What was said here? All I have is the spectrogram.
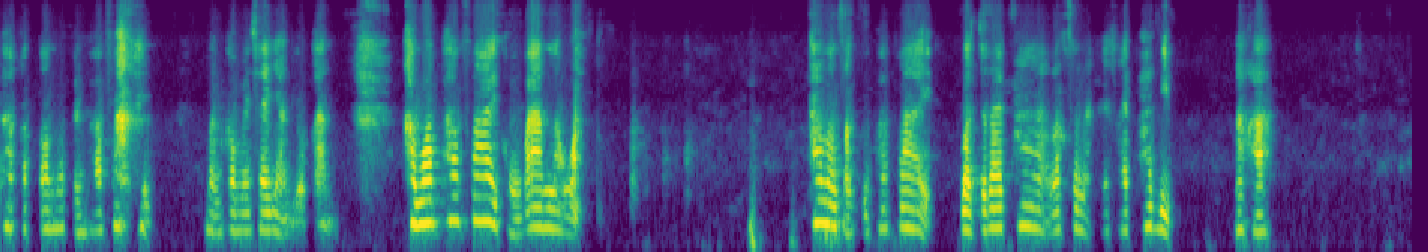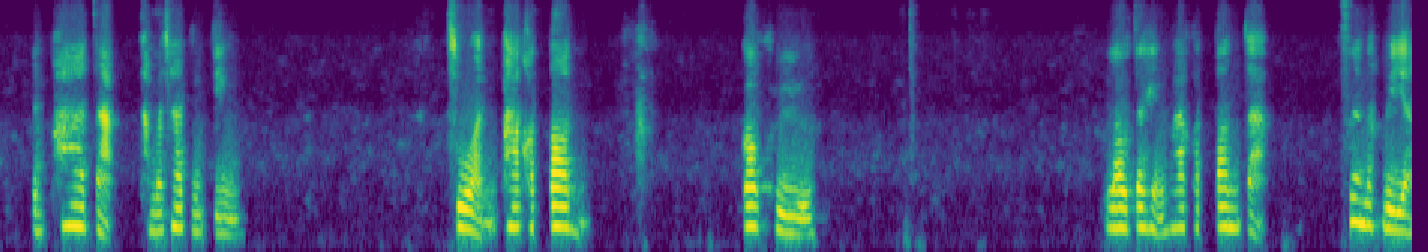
ผ้าคอตตอนว่าเป็นผ้าฝ้าย มันก็ไม่ใช่อย่างเดียวกันคำว่าผ้าฝ้ายของบ้านเราอะถ้าเราสั่งซื้อผ้าฝ้าย เราจะได้ผ้าลักษณะคล้ายๆผ้าดิบ นะคะ เป็นผ้าจากธรรมชาติจริง ๆ ส่วนผ้าคอตตอน ก็คือ เราจะเห็นผ้าคอตตอนจากเสื้อนักเรียน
